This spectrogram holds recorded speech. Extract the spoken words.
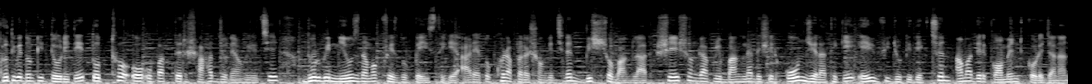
প্রতিবেদনটি তৈরিতে তথ্য ও উপাত্তের সাহায্য নেওয়া হয়েছে দূরবীন নিউজ নামক ফেসবুক পেজ থেকে। আর এতক্ষণ আপনারা সঙ্গে ছিলেন বিশ্ব বাংলার। সেই সঙ্গে আপনি বাংলাদেশের কোন জেলা থেকে এই ভিডিওটি দেখছেন, আমাদের কমেন্ট করে জানান।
